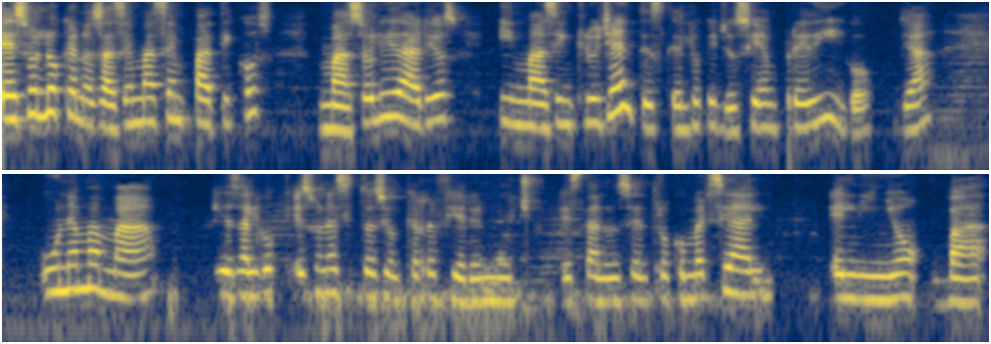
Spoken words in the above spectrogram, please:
eso es lo que nos hace más empáticos, más solidarios y más incluyentes, que es lo que yo siempre digo, ¿ya? Una mamá, y es algo, es una situación que refieren mucho, está en un centro comercial, el niño va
